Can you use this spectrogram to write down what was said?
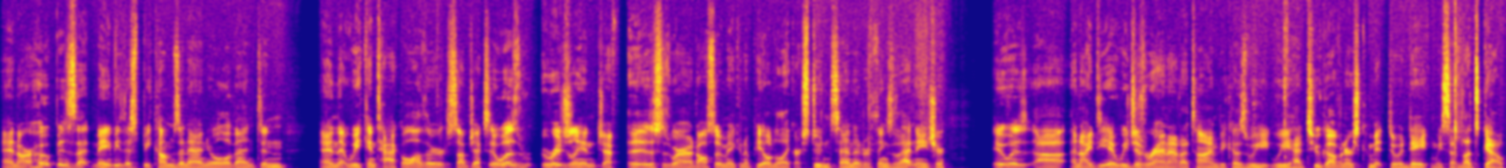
And our hope is that maybe this becomes an annual event and and that we can tackle other subjects. It was originally, and Jeff, uh, this is where I'd also make an appeal to like our student senate or things of that nature. It was uh, an idea. We just ran out of time because we we had two governors commit to a date, and we said let's go.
